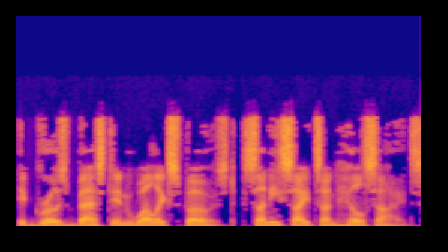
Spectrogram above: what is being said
It grows best in well-exposed, sunny sites on hillsides.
